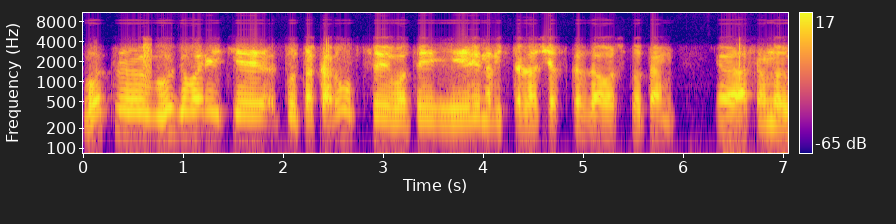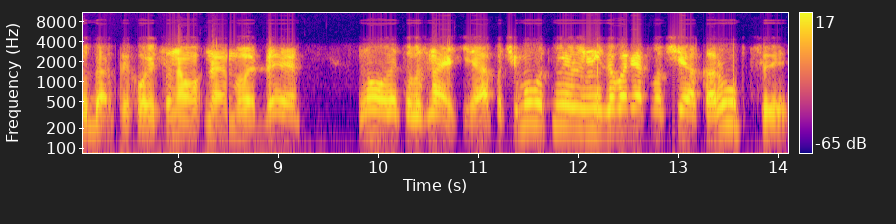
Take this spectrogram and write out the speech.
Вот э, вы говорите тут о коррупции, вот Ирина Викторовна сейчас сказала, что там э, основной удар приходится на, на МВД. Ну, это вы знаете. А почему вот не, не говорят вообще о коррупции,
